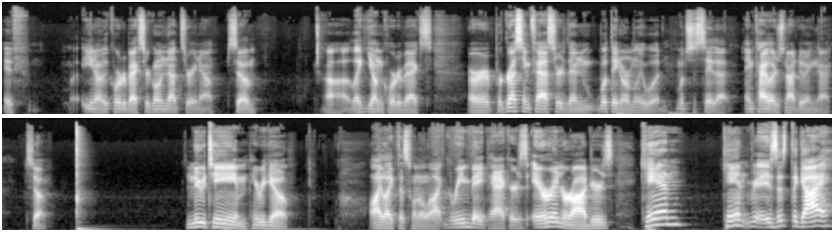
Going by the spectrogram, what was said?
If you know the quarterbacks are going nuts right now. So, uh, like young quarterbacks are progressing faster than what they normally would. Let's just say that. And Kyler's not doing that. So, new team. Here we go. I like this one a lot. Green Bay Packers. Aaron Rodgers can can is this the guy?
